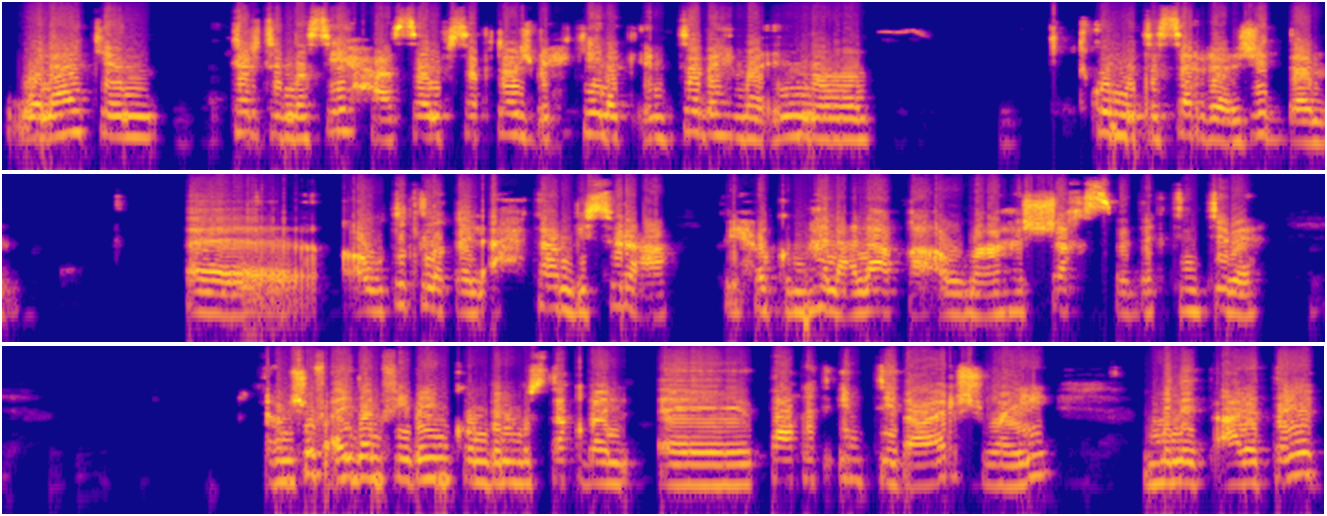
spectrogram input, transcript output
ولكن كرت النصيحة سيلف سبتوج بيحكي لك انتبه ما إنه تكون متسرع جدا آه، أو تطلق الأحكام بسرعة في حكم هالعلاقة أو مع هالشخص بدك تنتبه. عم نشوف أيضا في بينكم بالمستقبل آه، طاقة انتظار شوي. من على الطريق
